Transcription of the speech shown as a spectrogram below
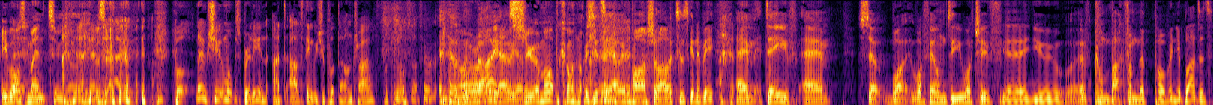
He was meant to though. He was- Yeah, I mean, but no, shoot 'em up's brilliant. I, I think we should put that on trial. Fucking love that film. All right, yeah, yeah. shoot 'em up. Coming up. We should see how impartial Alex is going to be. Um, Dave, um, so what what film do you watch if uh, you have come back from the pub and you're bladdered?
